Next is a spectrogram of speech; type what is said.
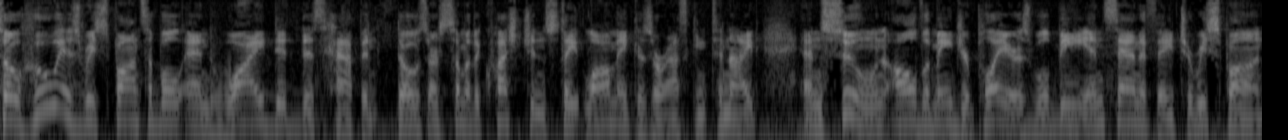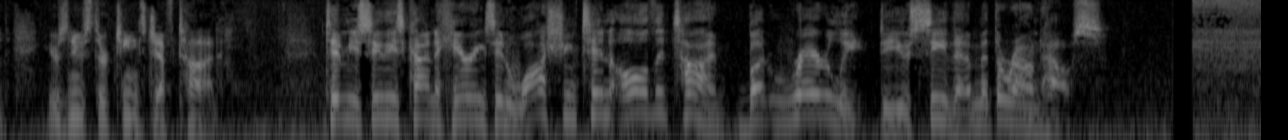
So who is responsible and why did this happen? Those are some of the questions state lawmakers are asking tonight. And soon, all the major players will be in Santa Fe to respond. Here's News 13's Jeff Todd. Tim, you see these kind of hearings in Washington all the time, but rarely do you see them at the Roundhouse.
